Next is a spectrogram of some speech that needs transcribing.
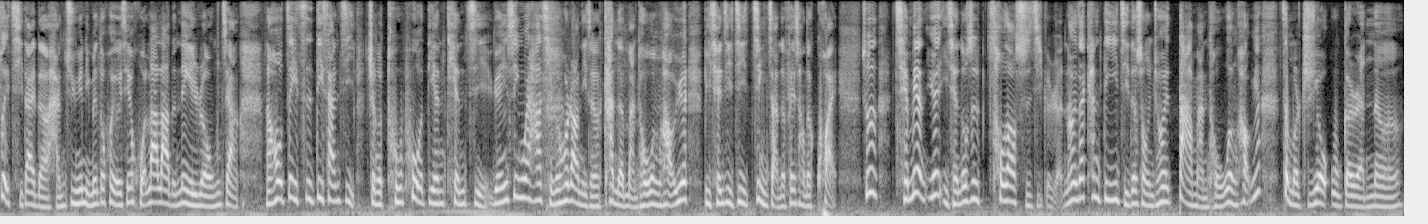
最期待的韩剧，因为里面都会有一些火辣辣的内容，这样。然后这一次第三季整个突破颠天际，原因是因为它前面会让你整个看得满头问号，因为比前几季进展得非常的快。就是前面因为以前都是凑到十几个人，然后你在看第一集的时候，你就会大满头问号，因为怎么只有五个人呢？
